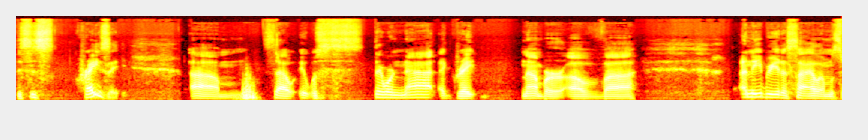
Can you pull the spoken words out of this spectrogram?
This is crazy." Um, so it was there were not a great number of uh, inebriate asylums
